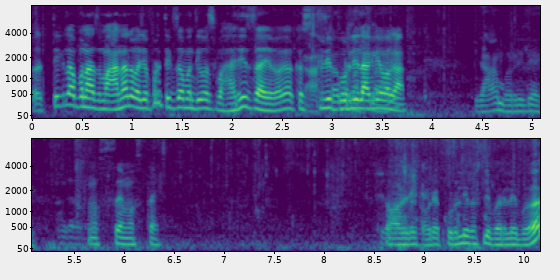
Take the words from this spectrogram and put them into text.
प्रत्येकला पण आज मानायला पाहिजे. प्रत्येकचा पण दिवस भारीच आहे बघा. कसली कुर्ली लागली बघा. जाम भरलेली आहे. मस्त आहे मस्त आहे. कुर्ली कसली भरले बघ.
